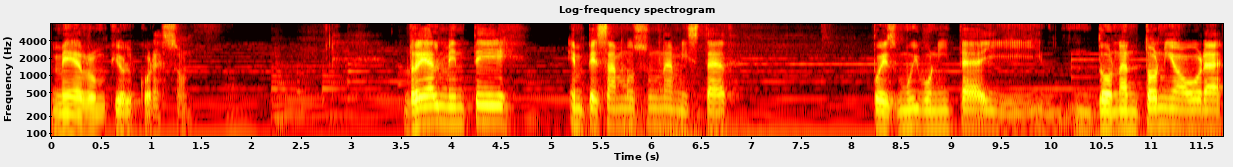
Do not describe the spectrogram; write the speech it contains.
me rompió el corazón realmente empezamos una amistad pues muy bonita y don Antonio ahora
